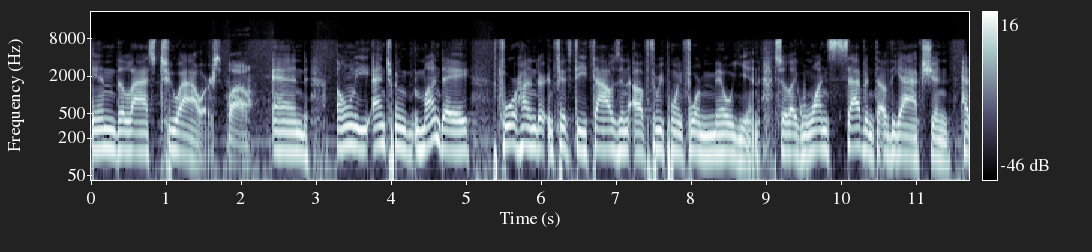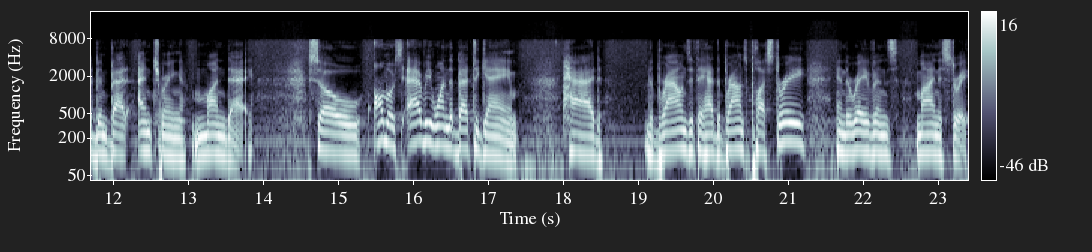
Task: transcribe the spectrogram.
in the last two hours. Wow. And only entering Monday, 450,000 of 3.4 million. So like one seventh of the action had been bet entering Monday. So almost everyone that bet the game had the Browns if they had the Browns plus three and the Ravens minus three.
